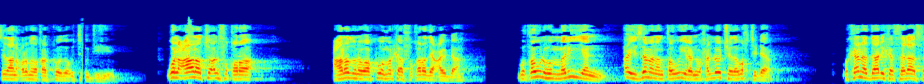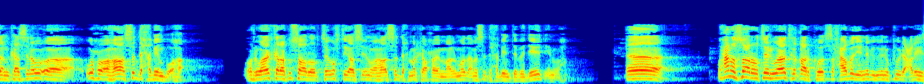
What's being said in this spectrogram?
Sidaana culamada qaarkood waa u tawjiihiyeen. Waalcaalatu alfuqaraa caaladuna waa kuwa markaa fuqaradii caydha. Wa qowluhum maliyan ay zamanan tawiilan waxaa loo jeedaa wakhti dheer wa kaana dalika alaaan kaasina wuxuu ahaa saddex habeen buu ahaa. Oo riwaayo kalea ku soo aroortay wakhtigaasi inuu ahaa saddex marka waxawe maalmood ama saddex habeen dabadeed inuu ahaa. Waxaana soo aroortay riwaayaadka qaarkood saxaabadii nebigu inuu ku yidhi calayhi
